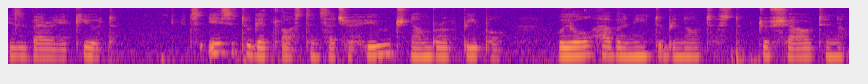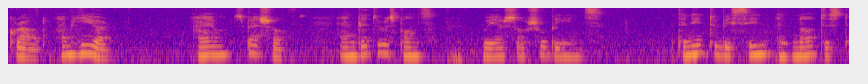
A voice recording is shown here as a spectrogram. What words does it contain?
is very acute. It's easy to get lost in such a huge number of people. We all have a need to be noticed, to shout in a crowd, I'm here, I am special, and get the response, we are social beings. The need to be seen and noticed,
